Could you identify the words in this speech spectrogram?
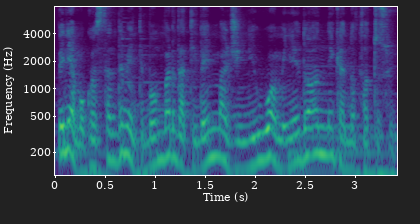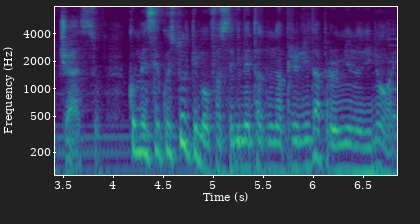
Veniamo costantemente bombardati da immagini di uomini e donne che hanno fatto successo, come se quest'ultimo fosse diventato una priorità per ognuno di noi.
